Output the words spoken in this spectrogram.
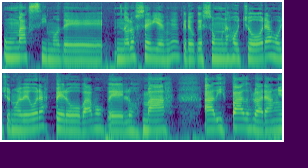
un máximo de no lo sé bien ¿eh? creo que son unas ocho horas ocho nueve horas pero vamos los más avispados lo harán en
